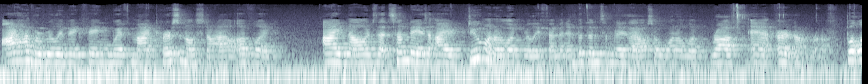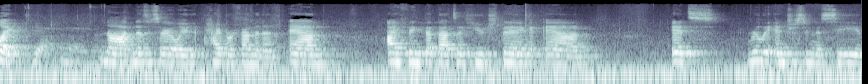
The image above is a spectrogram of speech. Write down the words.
I have a really big thing with my personal style of like, I acknowledge that some days I do want to look really feminine, but then some days I also want to look rough and or not rough, but like yeah I know what you mean. not necessarily hyper feminine. And I think that that's a huge thing, and it's really interesting to see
